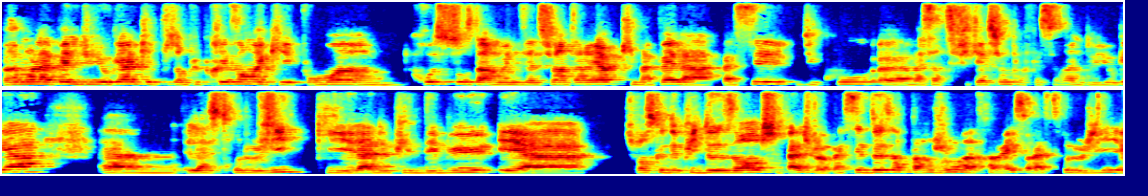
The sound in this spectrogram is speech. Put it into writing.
vraiment l'appel du yoga qui est de plus en plus présent et qui est pour moi une grosse source d'harmonisation intérieure qui m'appelle à passer du coup euh, ma certification professionnelle de yoga, euh, l'astrologie qui est là depuis le début et euh, je pense que depuis deux ans, je sais pas, je dois passer deux heures par jour à travailler sur l'astrologie.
